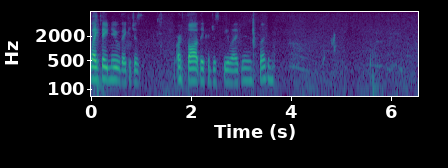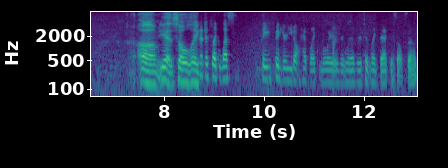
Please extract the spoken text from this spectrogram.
Like they knew they could just, or thought they could just be like, eh, fuck um, yeah. So like, it's like less. They figure you don't have like lawyers or whatever to like back yourself up.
